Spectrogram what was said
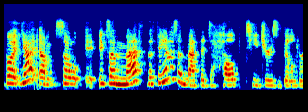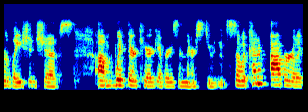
but yeah, um, so it, it's a meth, the FAN is a method to help teachers build relationships um, with their caregivers and their students. So it kind of operate,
